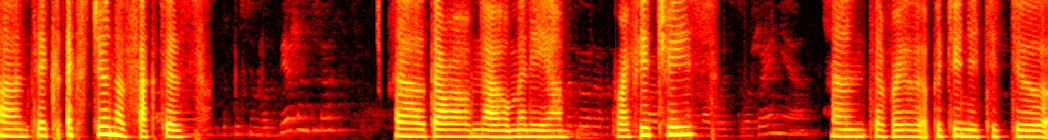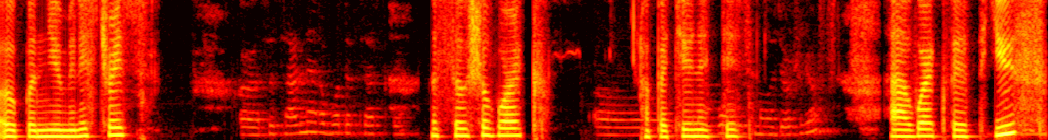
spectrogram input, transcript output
And ex external factors. Uh, there are now many um, refugees and every opportunity to open new ministries, the social work opportunities, uh, work with youth.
